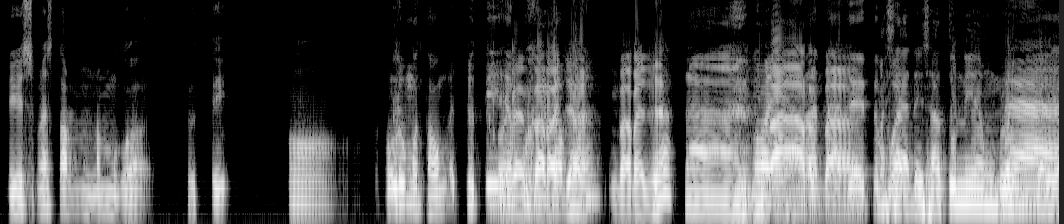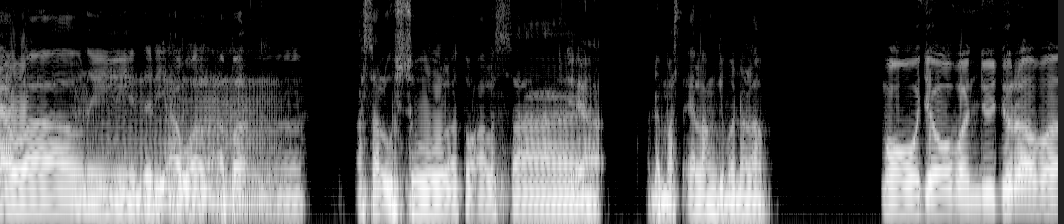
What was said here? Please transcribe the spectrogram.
di semester 6 gue cuti Oh. lu mau tau nggak cuti Udah ntar aja, ntar aja. Nah, Ntar, ntar. masih ada satu nih yang belum Nah. dari awal nih, Hmm. dari awal apa eh, asal usul atau alasan. Iya. Ada Mas Elang gimana Lang? Mau jawaban jujur apa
